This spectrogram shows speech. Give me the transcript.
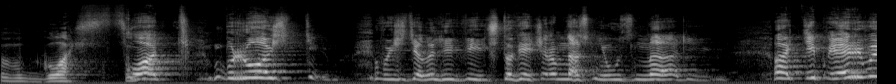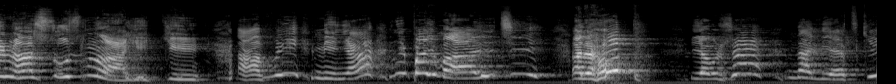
в гости. Кот, бросьте! Вы сделали вид, что вечером нас не узнали. А теперь вы нас узнаете. А вы меня не поймаете. Але хоп, я уже на ветке.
